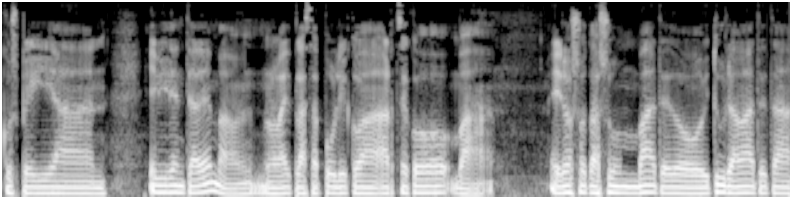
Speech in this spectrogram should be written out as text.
kuspegian evidentea den, ba, nolabait plaza publikoa hartzeko, ba, erosotasun bat edo ohitura bat eta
